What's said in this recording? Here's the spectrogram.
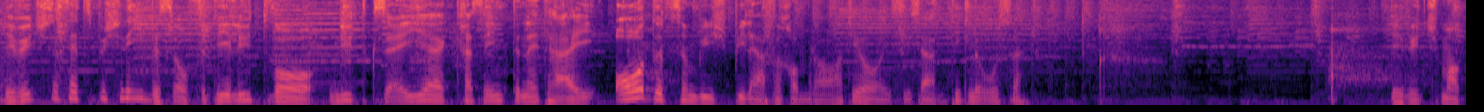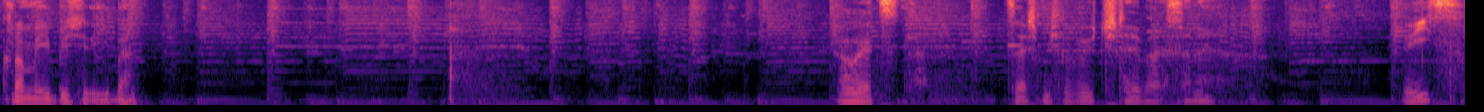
Wie würdest du das jetzt beschreiben? So für die Leute, die nichts gesehen kein Internet haben oder zum Beispiel einfach am Radio unsere Sendung hören. Wie würdest du Makramee beschreiben? Oh, jetzt. Jetzt hast du mich verwünscht, ich auch nicht. Weiss.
